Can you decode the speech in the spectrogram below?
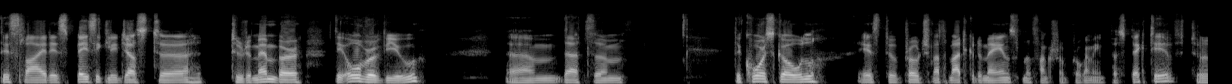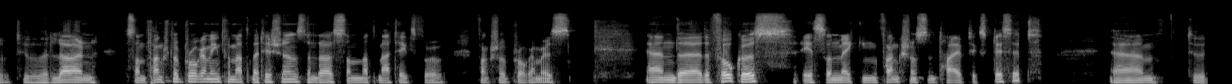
this slide is basically just uh, to remember the overview um, that um, the course goal is to approach mathematical domains from a functional programming perspective, to, to learn some functional programming for mathematicians and learn some mathematics for functional programmers. And uh, the focus is on making functions and types explicit, um, to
